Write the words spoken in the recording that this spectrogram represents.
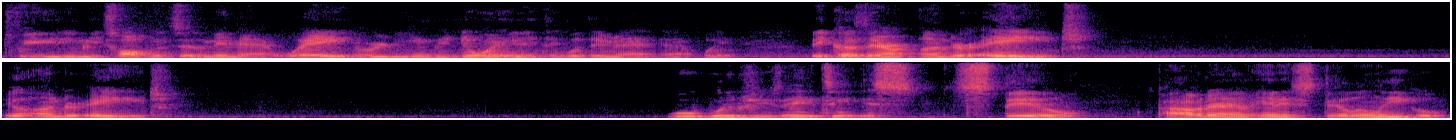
for you to be talking to them in that way, or you can be doing anything with them that, that way because they are underage. They're underage. Well, what if she's 18? It's still power dynamic, and it's still illegal.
